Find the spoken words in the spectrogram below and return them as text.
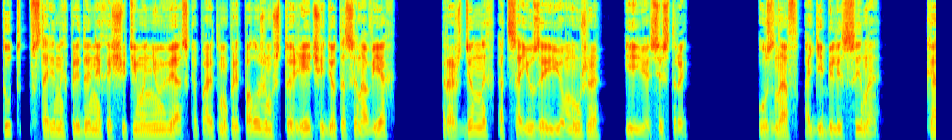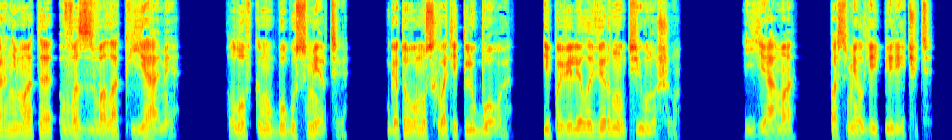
Тут в старинных преданиях ощутима неувязка, поэтому предположим, что речь идет о сыновьях, рожденных от союза ее мужа и ее сестры. Узнав о гибели сына, Карнимата воззвала к Яме, ловкому богу смерти, готовому схватить любого, и повелела вернуть юношу. Яма посмел ей перечить.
